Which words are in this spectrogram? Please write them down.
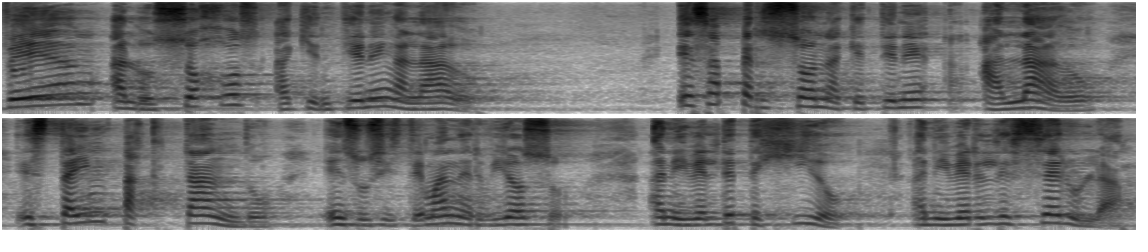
vean a los ojos a quien tienen al lado. Esa persona que tiene al lado está impactando en su sistema nervioso a nivel de tejido, a nivel de célula,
